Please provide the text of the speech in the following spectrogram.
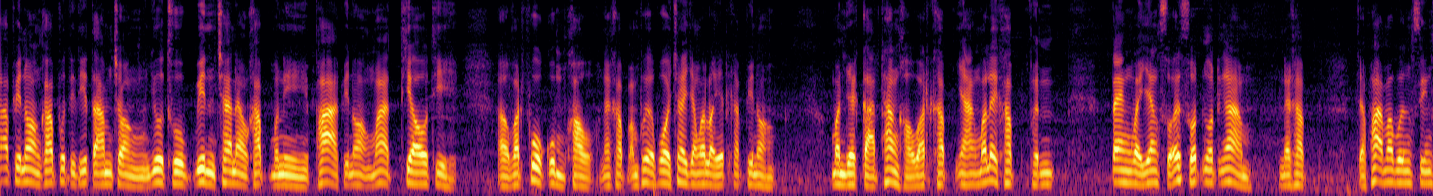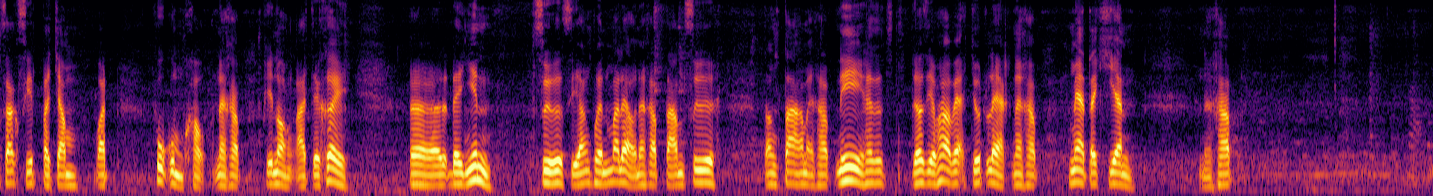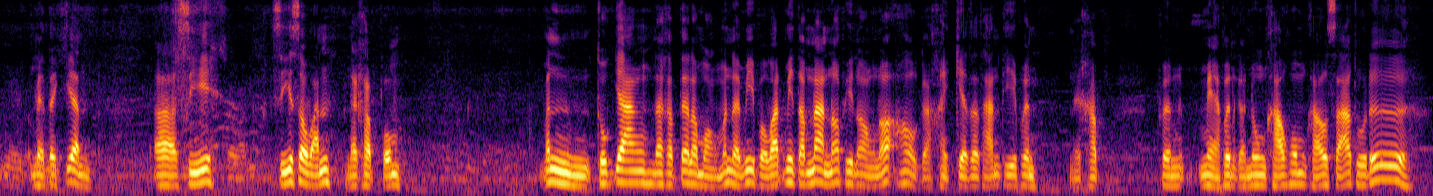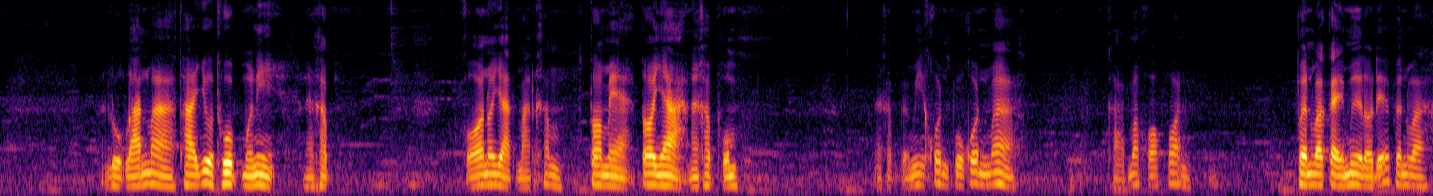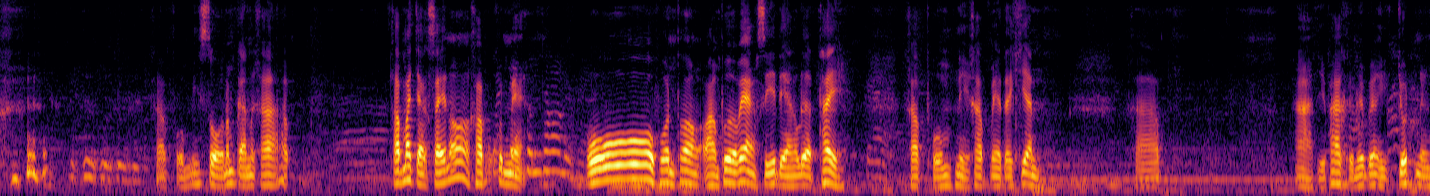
ครับพี่น้องครับผู้ติดตามช่อง YouTube วินชาแนลครับวันนี้พาพี่น้องมาเที่ยวที่วัดผู้กุมเขานะครับอำเภอโพชัยจังหวัดร้อยเอ็ดครับพี่น้องบรรยากาศทางเขาวัดครับยางมาเลยครับเพิ่นแต่งไว้อยังสวยสดงดงามนะครับ จะพามาเบิ่งสิ่งศักดิ์สิทธิ์ประจำวัดผู้กุมเขานะครับ พี่น้องอาจจะเคยเได้ยินสื่อเสียงเพิ่นมาแล้วนะครับ ตามสื่อต่างๆนะครับ นี่เดี๋ยวเสียผ้าแวะจุดแรกนะครับ แม่ตะเคียนนะครับ แม่ตะเคียน สีสีสวรรค์นะครับ ผม มันทุกอย่างนะครับ แต่ละหมองมันได้มีประวัติมีตำนานเนาะพี่น้องเนาะเฮาก็ให้เกียรติสถานที่เพิ่นนะครับ เพิ่นแม่เพิ่นก็นุ่งขาวห่มขาวสาธุเด้อลูกหลานมาถ่าย YouTube มื้อนี้นะครับ ขออนุญาตมาดคำต่อแม่ต่อย่านะครับ ผมนะครับก็มีคนผู้คนมาขาบมาขอพร เพิ่นว่าไก่มือเราเด้เพิ่นว่า ครับ ผมมีโซน้ำกันครับ ครับมาจากไซนอครับ คุณแม่คุณท่องค่ะโอ้พ่นทองอำเภอแว่งสีแดงเลือดไทย จ้ะครับผมนี่ครับเมตะเคียนครับ อ่าสีผ้าขึ้นไปเป็นอีกจุดหนึ่ง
